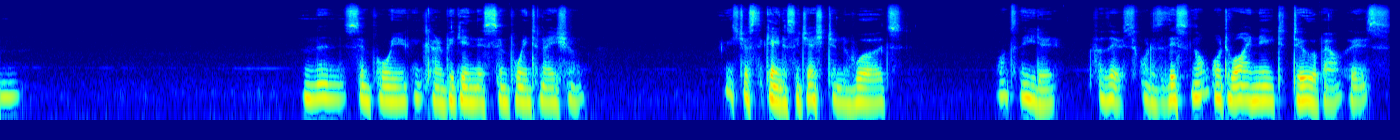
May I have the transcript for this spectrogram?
Mm. And then simple, you can kind of begin this simple intonation. It's just again a suggestion of words. What's needed for this? What is this? Not what do I need to do about this,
